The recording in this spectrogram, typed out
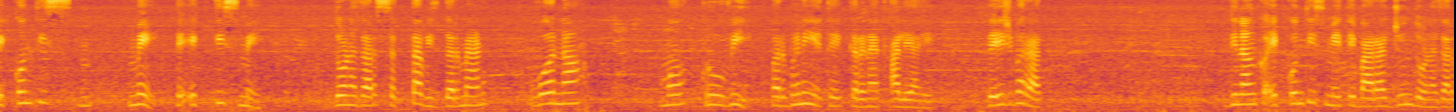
एकोणतीस मे ते एकतीस मे दोन हजार सत्तावीस दरम्यान व ना म कृवी परभणी येथे करण्यात आले आहे. देशभरात दिनांक एकोणतीस मे ते बारा जून दोन हजार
